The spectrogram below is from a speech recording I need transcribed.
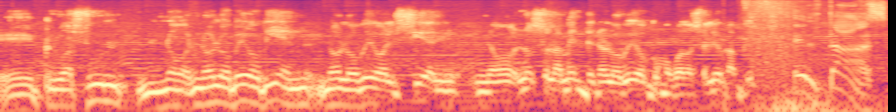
Eh, Cruz Azul no, no lo veo bien, no lo veo al 100, no, no solamente no lo veo como cuando salió campeón. El TAS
